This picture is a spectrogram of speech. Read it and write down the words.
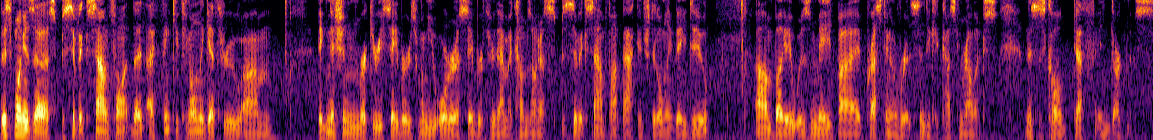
this one is a specific sound font that I think you can only get through um, Ignition Mercury Sabers. When you order a Saber through them, it comes on a specific sound font package that only they do um, but it was made by Preston over at Syndicate Custom Relics. And this is called Death in Darkness.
